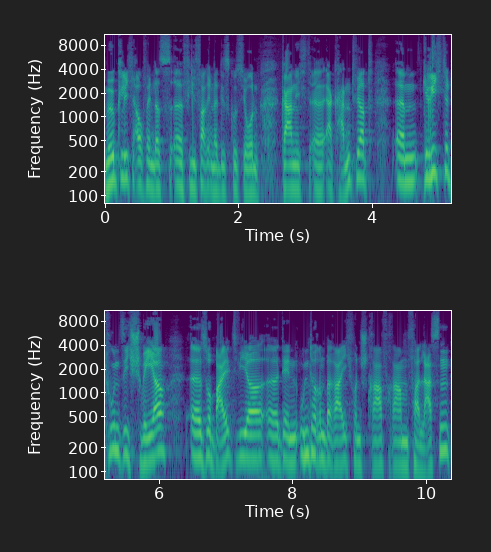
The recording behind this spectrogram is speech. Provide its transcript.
möglich, auch wenn das äh, vielfach in der Diskussion gar nicht äh, erkannt wird. Ähm, Gerichte tun sich schwer, sobald wir äh, den unteren Bereich von Strafrahmen verlassen,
